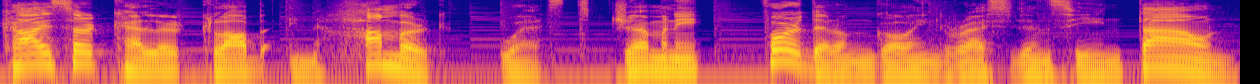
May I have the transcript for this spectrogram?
Kaiserkeller Club in Hamburg, West Germany, for their ongoing residency in town.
